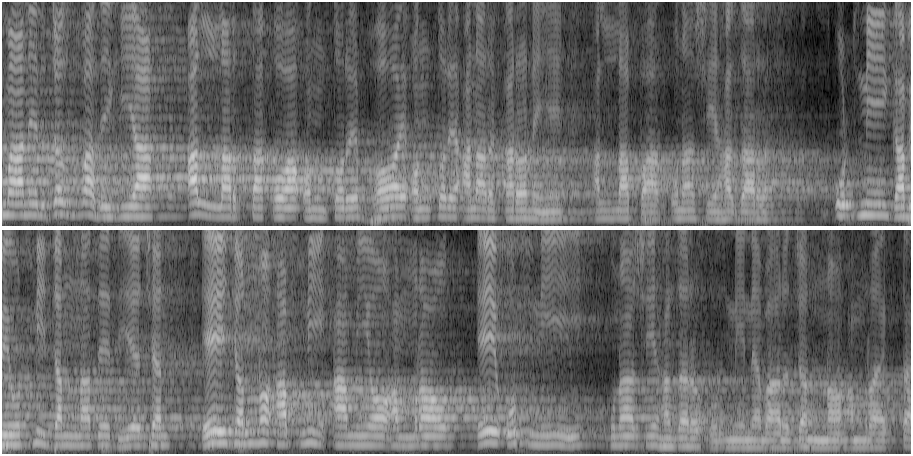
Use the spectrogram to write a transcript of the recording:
ইমানের জজবা দেখিয়া আল্লাহর তাকোয়া অন্তরে, ভয় অন্তরে আনার কারণে আল্লাহ পাক উনাশি হাজার উটনি গাভী উটনি জান্নাতে দিয়েছেন। এই জন্য আপনি, আমিও, আমরাও এই উটনি উনাশি হাজার উটনি নেবার জন্য আমরা একটা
